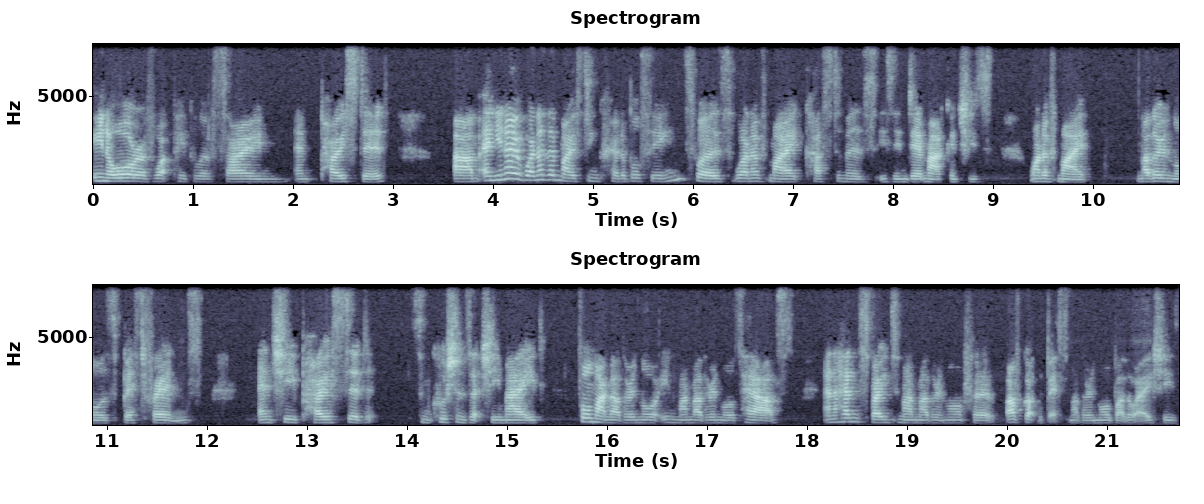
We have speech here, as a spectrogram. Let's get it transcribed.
in, awe of what people have sown and posted. Um, and you know, one of the most incredible things was one of my customers is in Denmark and she's one of my mother in law's best friends. And she posted some cushions that she made for my mother in law in my mother in law's house. And I hadn't spoken to my mother in law for, I've got the best mother in law, by the way. She's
